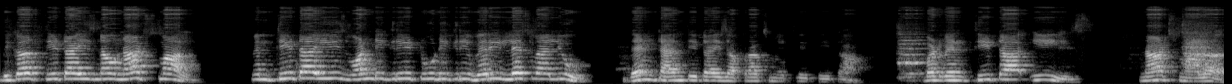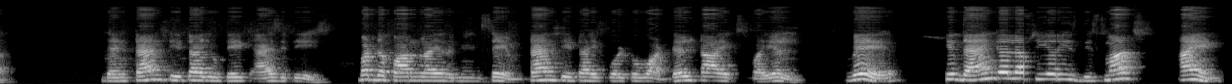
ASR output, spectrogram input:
because theta is now not small. When theta is 1 degree, 2 degree, very less value, then tan theta is approximately theta. But when theta is not smaller, then tan theta you take as it is. But the formula remains same. Tan theta equal to what? Delta x by L. Where if the angle of shear is this much and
